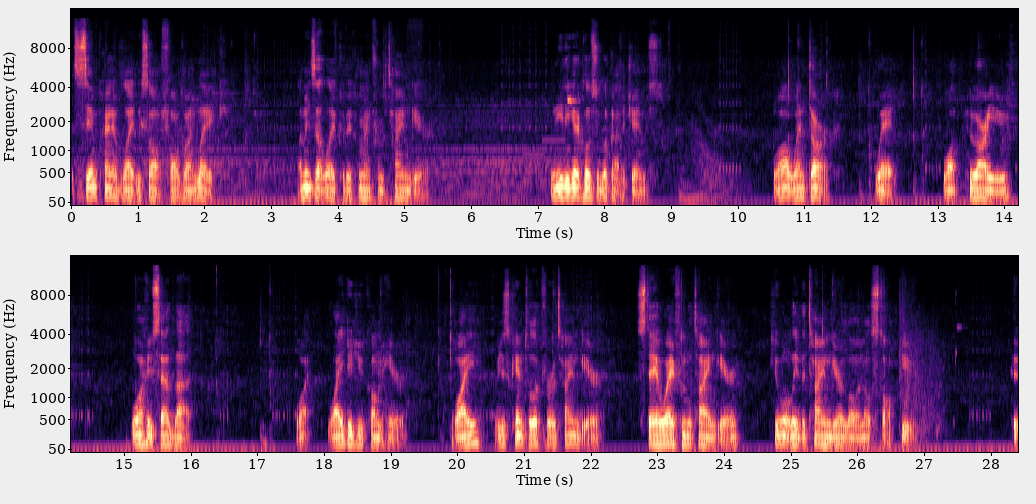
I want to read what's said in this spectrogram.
It's the same kind of light we saw at Fogbound Lake. That means that light could be coming from Time Gear. We need to get a closer look at it, James. Well, it went dark. Wait. What? Who are you? What? Who said that? What? Why did you come here? Why? We just came to look for a time gear. Stay away from the time gear. If you won't leave the time gear alone, I'll stop you. Who,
